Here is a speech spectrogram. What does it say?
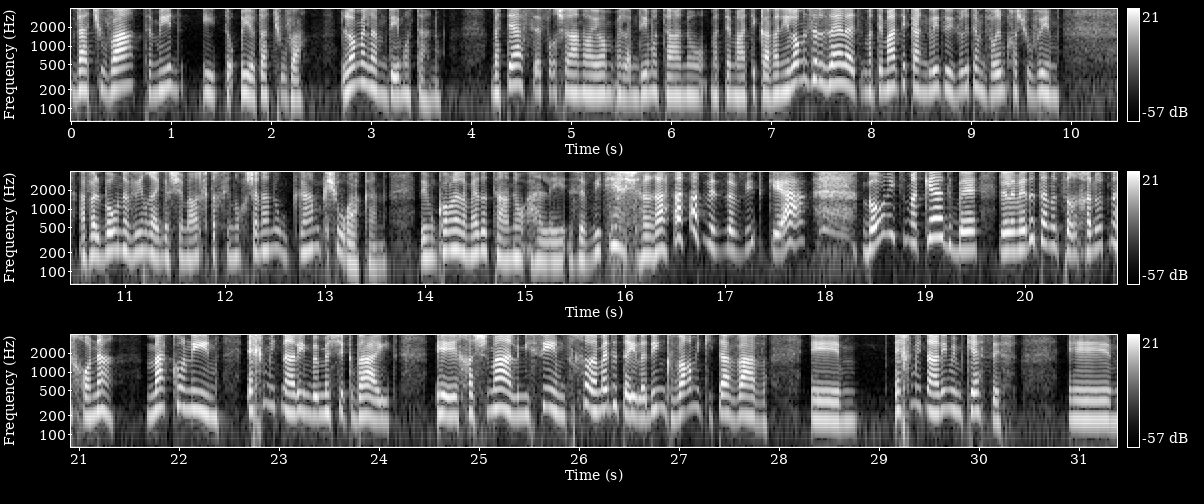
והתשובה תמיד היא, היא אותה תשובה. לא מלמדים אותנו. בתי הספר שלנו היום מלמדים אותנו מתמטיקה, ואני לא מזלזלת, מתמטיקה, אנגלית ועברית הם דברים חשובים. אבל בואו נבין רגע שמערכת החינוך שלנו גם קשורה כאן. ובמקום ללמד אותנו על אה, זווית ישרה וזווית גאה, בואו נתמקד בללמד אותנו צרכנות נכונה. מה קונים, איך מתנהלים במשק בית, אה, חשמל, מיסים, צריך ללמד את הילדים כבר מכיתה ו', אה, איך מתנהלים עם כסף. אה,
